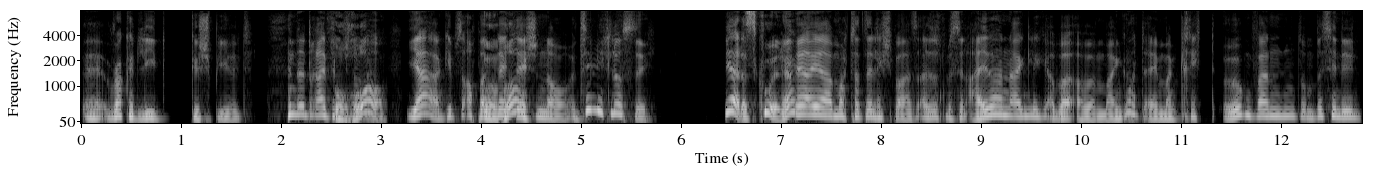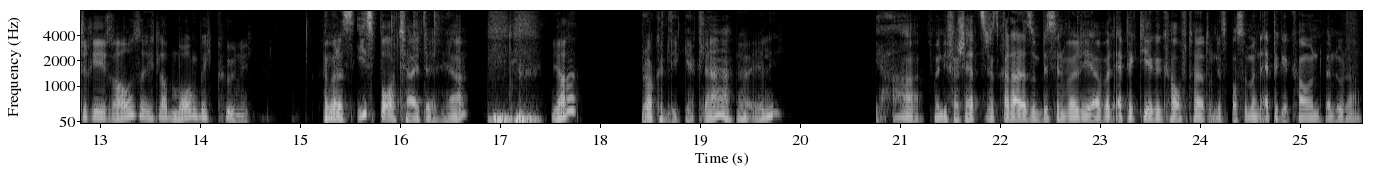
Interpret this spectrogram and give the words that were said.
äh, Rocket League gespielt. Eine Dreiviertelstunde. Oho. Ja, gibt's auch bei Oho. PlayStation Now. Ziemlich lustig. Ja, das ist cool, ne? Ja, ja, macht tatsächlich Spaß. Also ist ein bisschen albern eigentlich, aber, aber mein Gott, ey, man kriegt irgendwann so ein bisschen den Dreh raus und ich glaube, morgen bin ich König. Hör mal, das E-Sport-Title, ja? Ja? Rocket League, ja klar. Ja, ehrlich? Ja, ich meine, die verscherzen sich jetzt gerade alle so ein bisschen, weil die ja, weil Epic die ja gekauft hat und jetzt brauchst du immer einen Epic-Account, wenn du da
